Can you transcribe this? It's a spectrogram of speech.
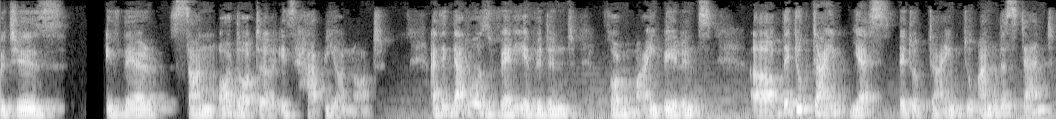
which is if their son or daughter is happy or not. I think that was very evident for my parents. Uh, they took time, yes, they took time to understand,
